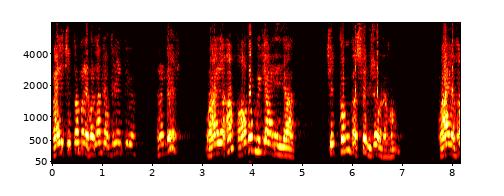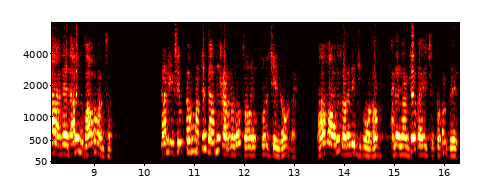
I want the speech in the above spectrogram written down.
ప్రాయశ్చిత్తం అనే పదానికి అర్థం ఏంటి? అంటే ప్రాయ పాపం విజానీయ చిత్తం దశ విశోధనం ప్రాయ అనే దానికి పాపం అర్థం. దానికి చిత్తం అంటే దాన్ని కడగడం తొలచేయడం పాపాలు తొలగించుకోవడం అనే దాంట్లో ప్రాయశ్చిత్తం అని పేరు.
